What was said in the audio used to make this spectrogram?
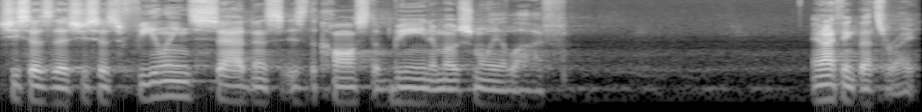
She says this She says, Feeling sadness is the cost of being emotionally alive. And I think that's right.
